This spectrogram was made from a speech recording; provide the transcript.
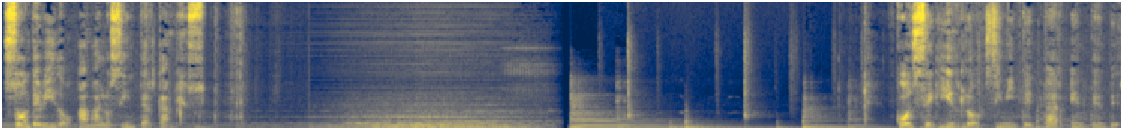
son debido a malos intercambios. Conseguirlo sin intentar entender.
